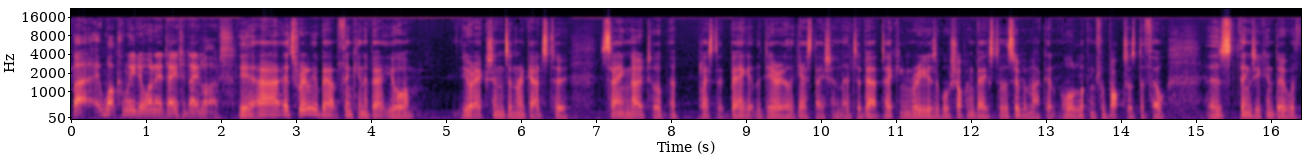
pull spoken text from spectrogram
But what can we do on our day-to-day -day lives? Yeah, uh, it's really about thinking about your your actions in regards to saying no to a, a plastic bag at the dairy or the gas station. It's about taking reusable shopping bags to the supermarket or looking for boxes to fill There's things you can do with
